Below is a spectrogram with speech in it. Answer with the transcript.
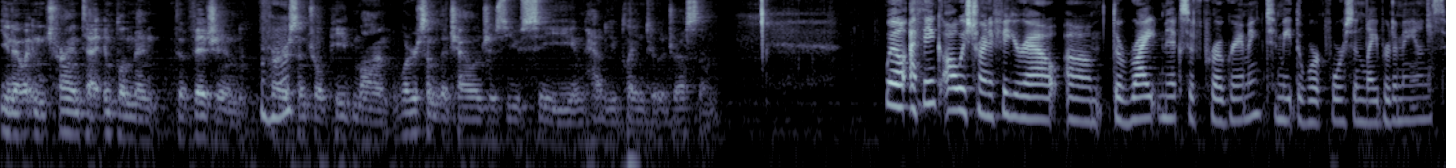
you know, in trying to implement the vision mm-hmm. for Central Piedmont, what are some of the challenges you see, and how do you plan to address them? Well, I think always trying to figure out um, the right mix of programming to meet the workforce and labor demands.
